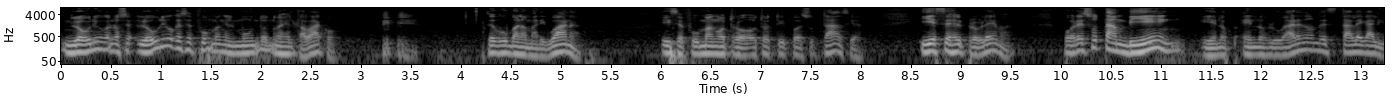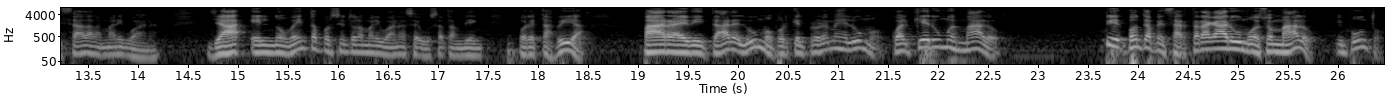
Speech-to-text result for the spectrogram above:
lo único que no se, lo único que se fuma en el mundo no es el tabaco. Se fuma la marihuana y se fuman otro, otro tipo de sustancias. Y ese es el problema. Por eso también, y en los, en los lugares donde está legalizada la marihuana, ya el 90% de la marihuana se usa también por estas vías, para evitar el humo, porque el problema es el humo. Cualquier humo es malo. Ponte a pensar, tragar humo, eso es malo, y punto.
